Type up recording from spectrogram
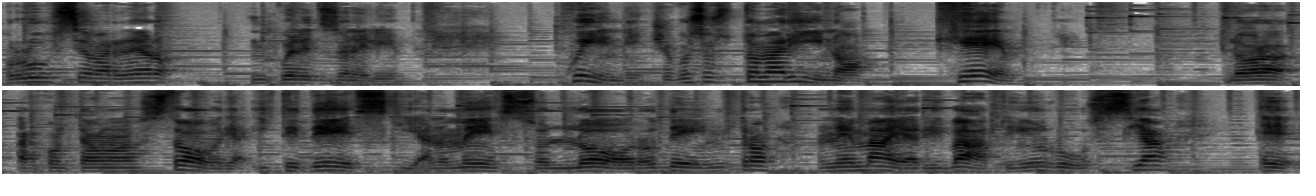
Russia, Mar Nero, in quelle zone lì. Quindi c'è questo sottomarino che loro raccontavano una storia, i tedeschi hanno messo l'oro dentro, non è mai arrivato in Russia e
